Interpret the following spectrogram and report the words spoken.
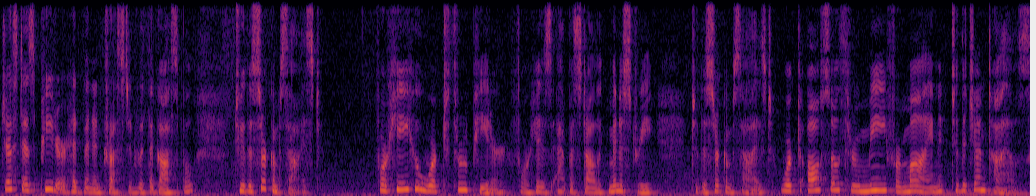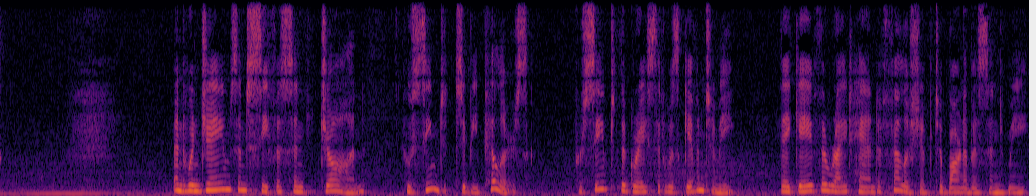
just as Peter had been entrusted with the gospel to the circumcised, for he who worked through Peter for his apostolic ministry to the circumcised worked also through me for mine to the Gentiles. And when James and Cephas and John, who seemed to be pillars, perceived the grace that was given to me, they gave the right hand of fellowship to Barnabas and me,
